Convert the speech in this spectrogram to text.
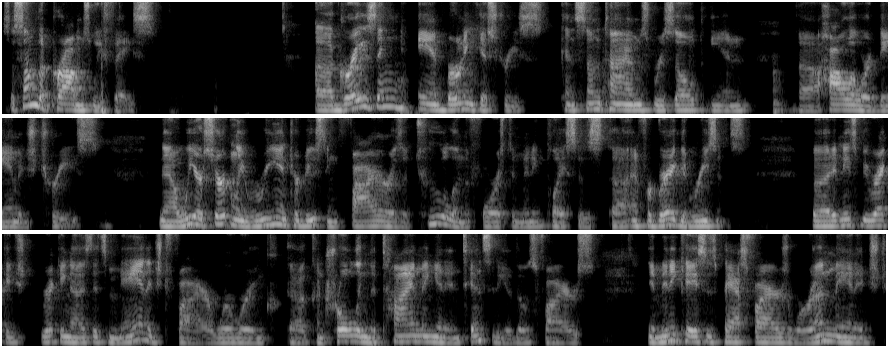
So some of the problems we face. Uh, grazing and burning histories can sometimes result in uh, hollow or damaged trees. Now, we are certainly reintroducing fire as a tool in the forest in many places, uh, and for very good reasons. But it needs to be rec recognized it's managed fire where we're in, uh, controlling the timing and intensity of those fires. In many cases, past fires were unmanaged,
